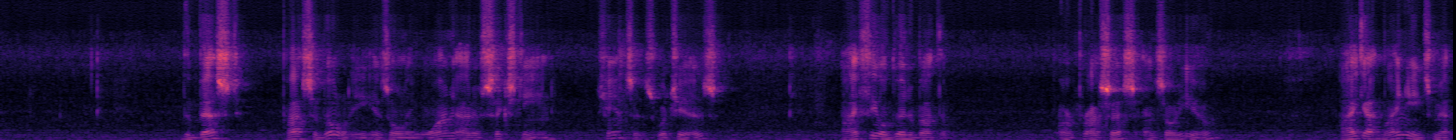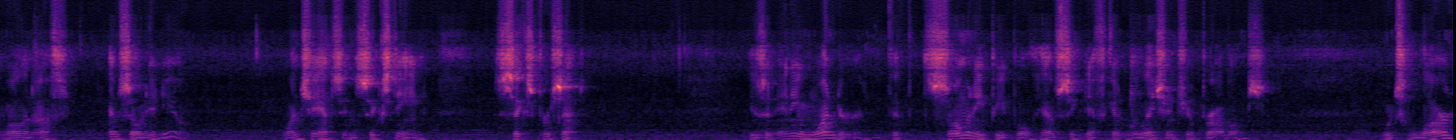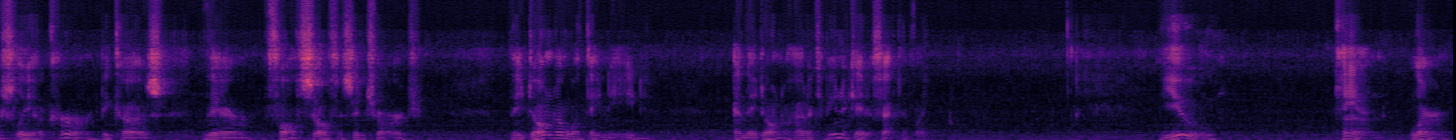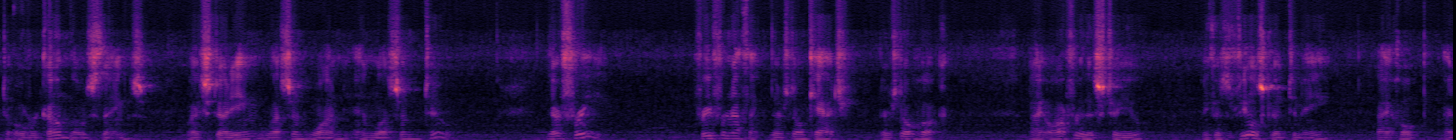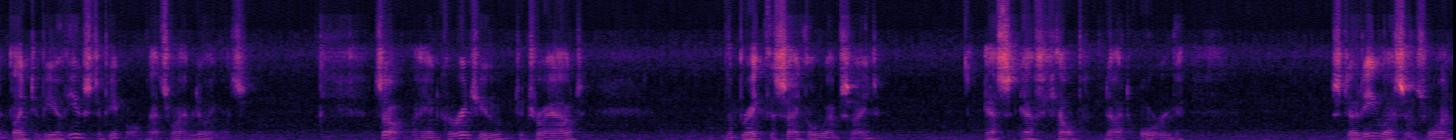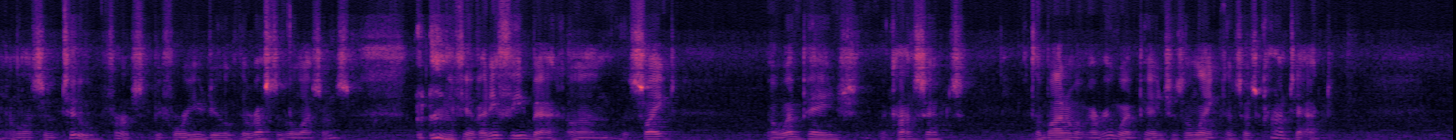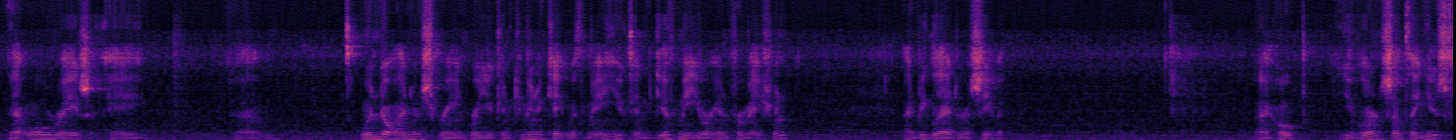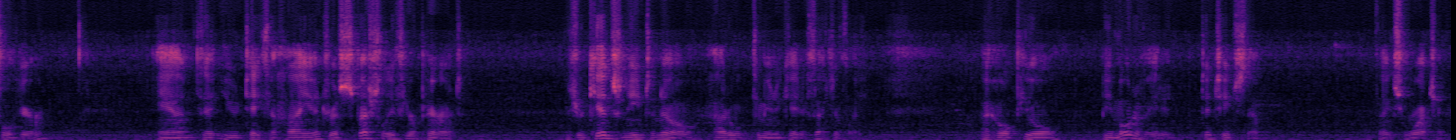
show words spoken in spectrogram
The best possibility is only one out of 16 chances, which is I feel good about the our process, and so do you. I got my needs met well enough, and so did you. One chance in 16, 6%. Is it any wonder that so many people have significant relationship problems, which largely occur because their false self is in charge, they don't know what they need, and they don't know how to communicate effectively? you can learn to overcome those things by studying lesson one and lesson two. They're free, free for nothing. There's no catch, there's no hook. I offer this to you because it feels good to me. I hope I'd like to be of use to people. That's why I'm doing this. So I encourage you to try out the Break the Cycle website, sfhelp.org study lessons one and lesson two first before you do the rest of the lessons. if you have any feedback on the site, the web page, the concepts, at the bottom of every web page is a link that says contact. That will raise a um, window on your screen where you can communicate with me. You can give me your information. I'd be glad to receive it. I hope you learned something useful here and that you take a high interest, especially if you're a parent, because your kids need to know how to communicate effectively. I hope you'll be motivated to teach them. Thanks for watching.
